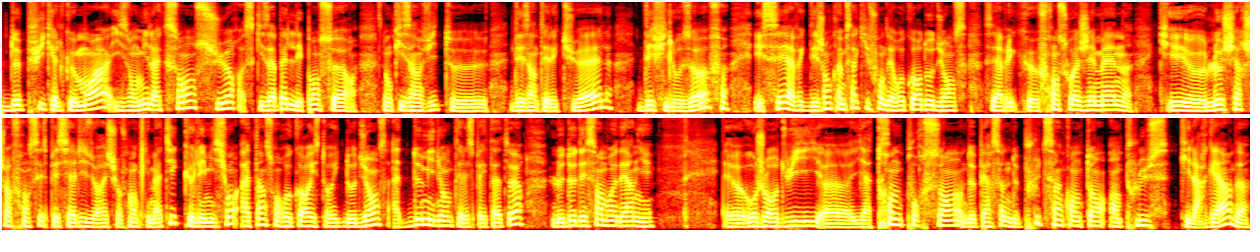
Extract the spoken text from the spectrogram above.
depuis quelques mois, ils ont mis l'accent sur ce qu'ils appellent les penseurs. Donc ils invitent des intellectuels, des philosophes, et c'est avec des gens comme ça qui font des records d'audience. C'est avec François Gémen, qui est le chercheur français spécialiste du réchauffement climatique, que l'émission atteint son record historique d'audience à 2 millions de téléspectateurs le 2 décembre dernier. Euh, aujourd'hui, euh, il y a 30% de personnes de plus de 50 ans en plus qui la regardent,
